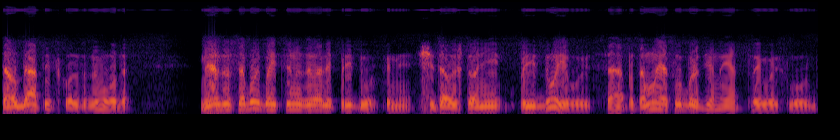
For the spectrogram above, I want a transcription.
солдат из взвода. Между собой бойцы называли придурками. Считалось, что они придуриваются, а потому и освобождены от строевой службы.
